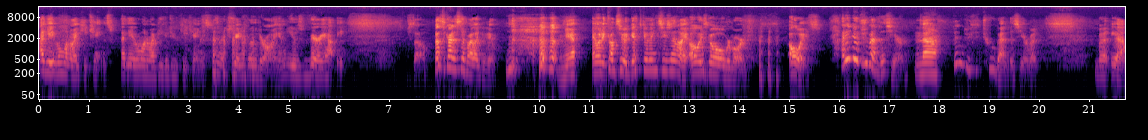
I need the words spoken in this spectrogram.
I gave him one of my keychains. I gave him one of my Pikachu keychains in exchange for the drawing, and he was very happy. So that's the kind of stuff I like to do. yeah. and when it comes to a gift giving season, I always go overboard. always. I didn't do too bad this year. no. Didn't do too bad this year, but but yeah.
